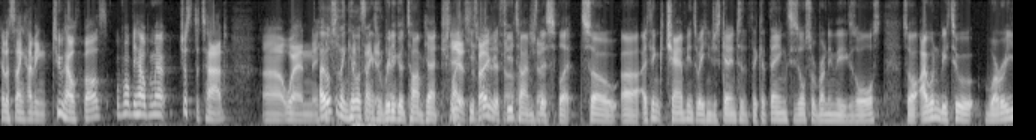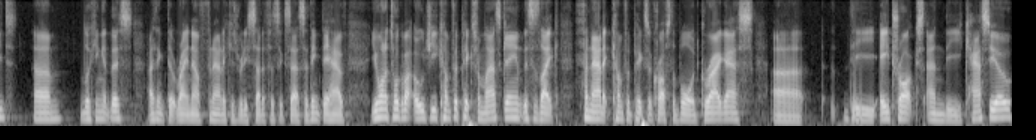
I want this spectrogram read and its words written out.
Hylissang having two health bars will probably help him out just a tad. Uh, when I also think Hylissang's a really good Tahm Kench. Like, is, he's played it a few times Kench, this split. So uh, I think champions where he can just get into the thick of things. He's also running the exhaust. So I wouldn't be too worried um, looking at this. I think that right now Fnatic is really set up for success. I think they have. You want to talk about OG comfort picks from last game? This is like Fnatic comfort picks across the board. Gragas. Uh, the Aatrox and the Cassio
